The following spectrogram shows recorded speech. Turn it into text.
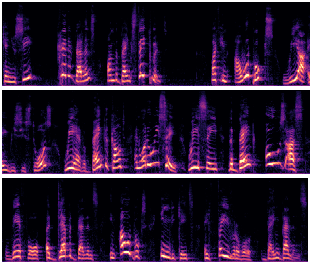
Can you see? Credit balance on the bank statement. But in our books, we are ABC stores. We have a bank account. And what do we say? We say the bank owes us. Therefore, a debit balance in our books indicates a favorable bank balance.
